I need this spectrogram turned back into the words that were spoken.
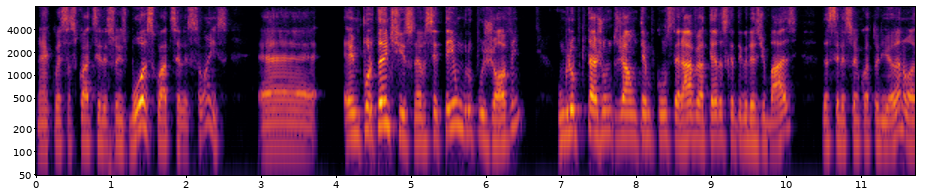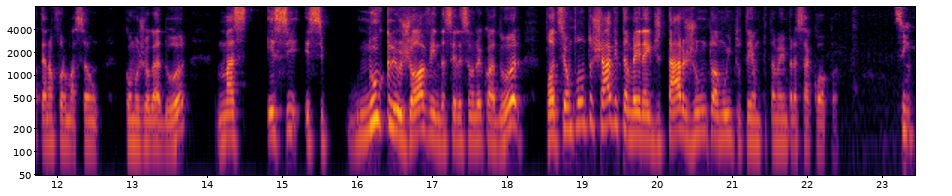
né, com essas quatro seleções, boas quatro seleções, é, é importante isso, né? Você tem um grupo jovem, um grupo que está junto já há um tempo considerável, até das categorias de base da seleção equatoriana, ou até na formação como jogador, mas esse, esse núcleo jovem da seleção do Equador pode ser um ponto-chave também, né? De estar junto há muito tempo também para essa Copa. Sim,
